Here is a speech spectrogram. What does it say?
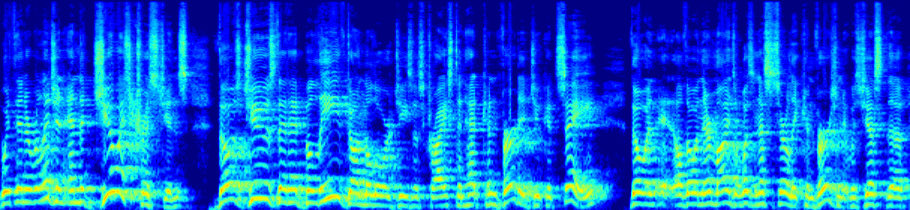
within a religion. And the Jewish Christians, those Jews that had believed on the Lord Jesus Christ and had converted, you could say, Though, in, although in their minds it wasn't necessarily conversion, it was just the,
